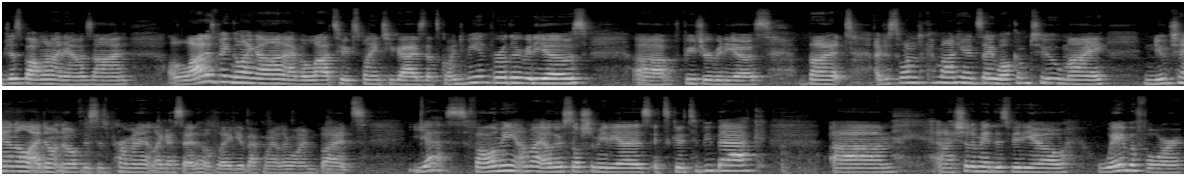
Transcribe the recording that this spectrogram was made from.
just bought one on Amazon a lot has been going on. I have a lot to explain to you guys. That's going to be in further videos, uh, future videos. But I just wanted to come on here and say welcome to my new channel. I don't know if this is permanent. Like I said, hopefully I get back my other one. But yes, follow me on my other social medias. It's good to be back. Um, and I should have made this video way before.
